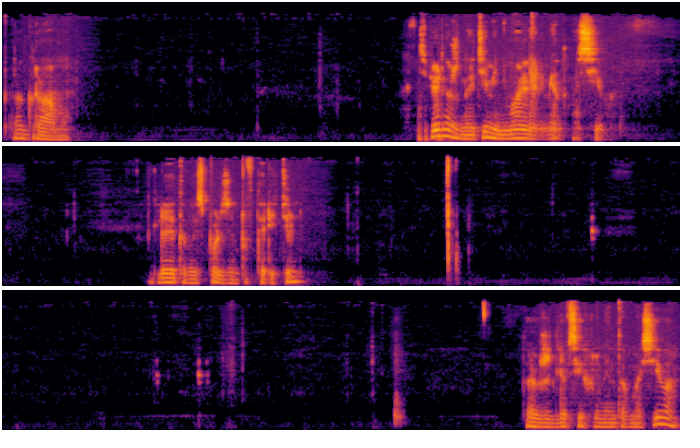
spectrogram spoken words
программу. Теперь нужно найти минимальный элемент массива. Для этого используем повторитель. также для всех элементов массива.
